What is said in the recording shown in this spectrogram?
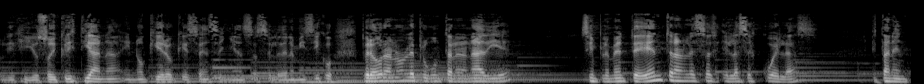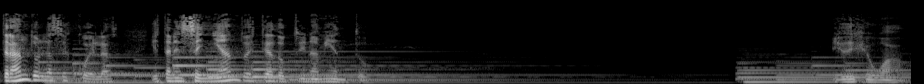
dije, yo soy cristiana y no quiero que esa enseñanza se le den a mis hijos, pero ahora no le preguntan a nadie simplemente entran en las escuelas, están entrando en las escuelas y están enseñando este adoctrinamiento. Y yo dije, wow.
